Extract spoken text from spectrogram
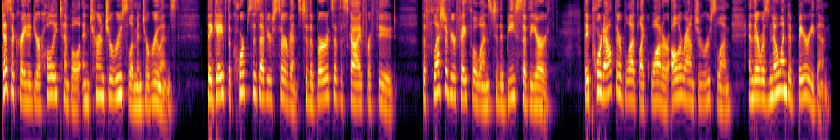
desecrated your holy temple, and turned Jerusalem into ruins. They gave the corpses of your servants to the birds of the sky for food, the flesh of your faithful ones to the beasts of the earth. They poured out their blood like water all around Jerusalem, and there was no one to bury them.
